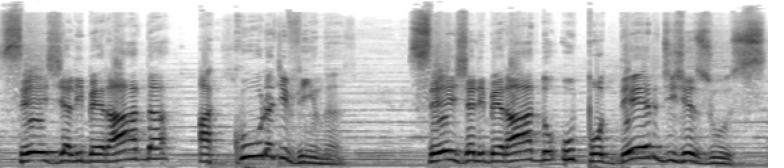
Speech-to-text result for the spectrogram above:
seja liberada a cura divina, seja liberado o poder de Jesus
